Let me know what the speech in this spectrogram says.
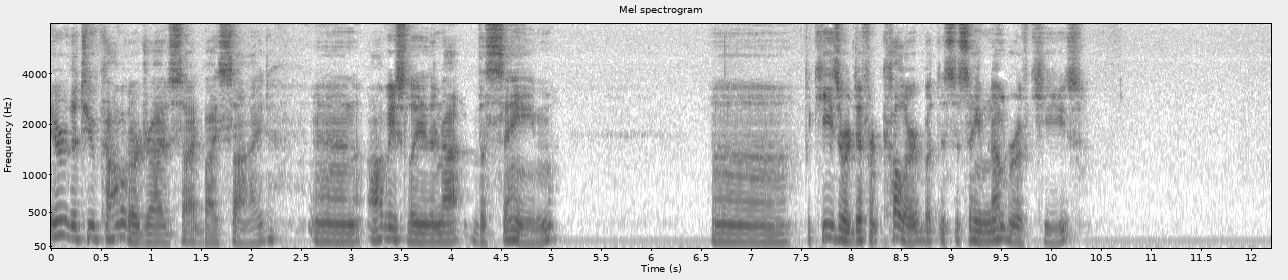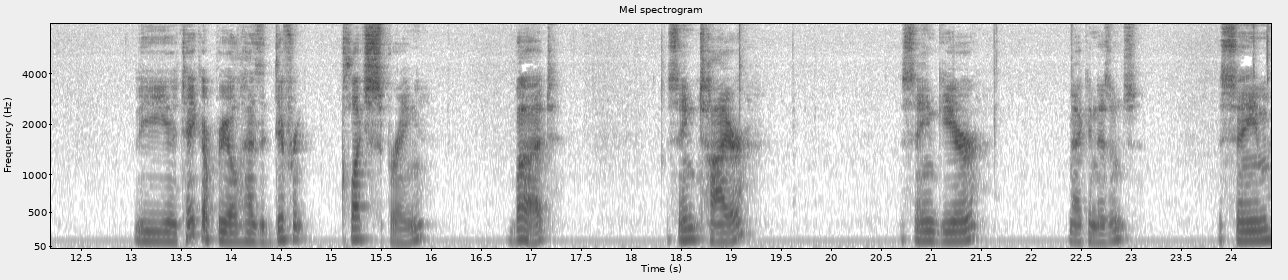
Here are the two Commodore drives side by side, and obviously they're not the same. Uh, the keys are a different color, but it's the same number of keys. The take-up reel has a different clutch spring, but the same tire, the same gear mechanisms, the same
